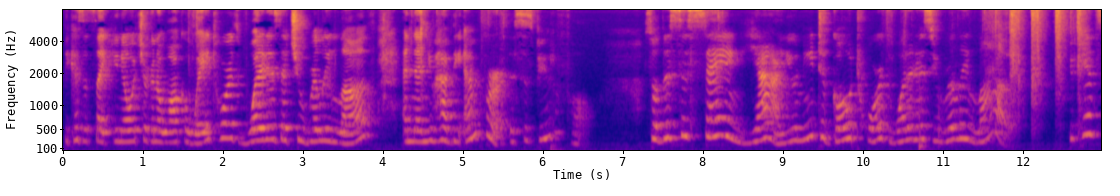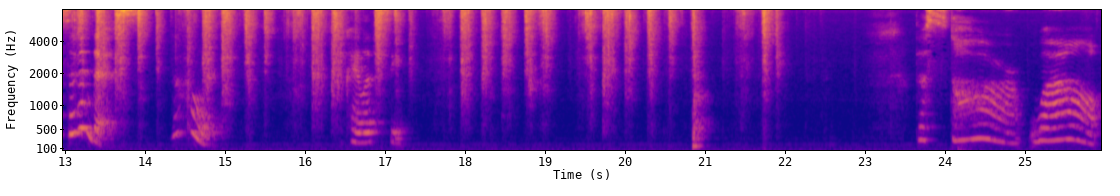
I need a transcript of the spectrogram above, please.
because it's like, you know what you're going to walk away towards, what it is that you really love. And then you have the Emperor. This is beautiful. So this is saying, yeah, you need to go towards what it is you really love. You can't sit in this. No. Okay, let's see. The star. Wow.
